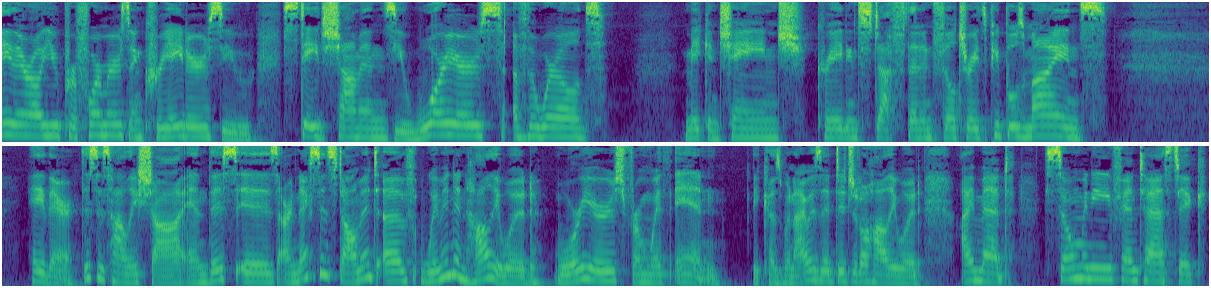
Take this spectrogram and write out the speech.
Hey there, all you performers and creators, you stage shamans, you warriors of the world, making change, creating stuff that infiltrates people's minds. Hey there, this is Holly Shaw, and this is our next installment of Women in Hollywood Warriors from Within. Because when I was at Digital Hollywood, I met so many fantastic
